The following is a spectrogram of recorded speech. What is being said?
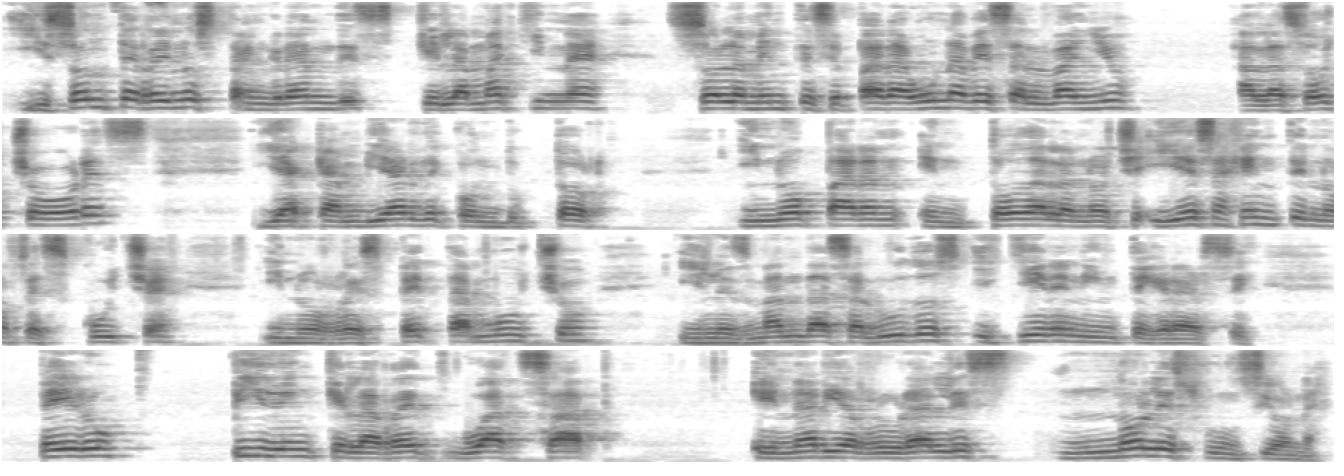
Y son terrenos tan grandes que la máquina solamente se para una vez al baño a las ocho horas y a cambiar de conductor. Y no paran en toda la noche. Y esa gente nos escucha y nos respeta mucho y les manda saludos y quieren integrarse, pero piden que la red WhatsApp en áreas rurales no les funciona,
